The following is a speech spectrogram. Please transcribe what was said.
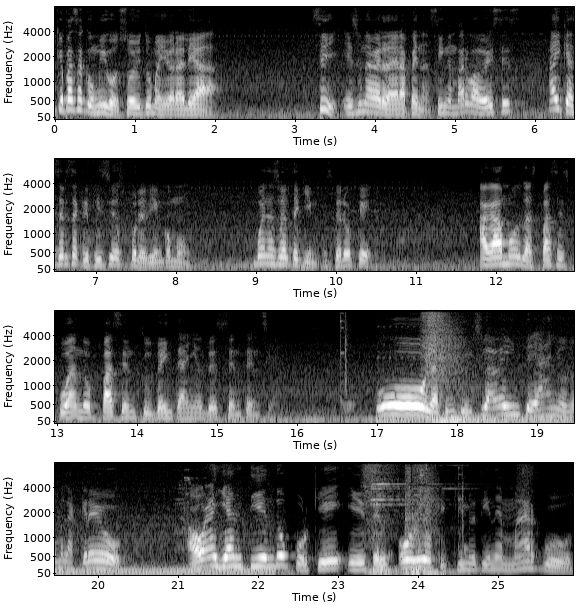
¿Y qué pasa conmigo? Soy tu mayor aliada. Sí, es una verdadera pena. Sin embargo, a veces hay que hacer sacrificios por el bien común. Buena suerte, Kim. Espero que hagamos las paces cuando pasen tus 20 años de sentencia. Oh, la sentencia a 20 años, no me la creo. Ahora ya entiendo por qué es el odio que Kim le tiene a Marcus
